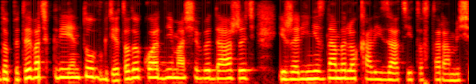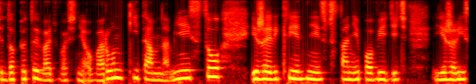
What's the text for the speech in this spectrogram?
dopytywać klientów, gdzie to dokładnie ma się wydarzyć. Jeżeli nie znamy lokalizacji, to staramy się dopytywać właśnie o warunki tam na miejscu. Jeżeli klient nie jest w stanie powiedzieć, jeżeli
